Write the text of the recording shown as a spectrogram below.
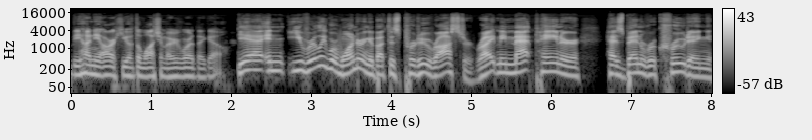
behind the arc, you have to watch them everywhere they go. Yeah, and you really were wondering about this Purdue roster, right? I mean, Matt Painter has been recruiting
